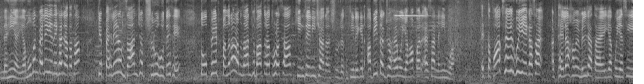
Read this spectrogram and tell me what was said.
नहीं आई। अमूमन पहले ये देखा जाता था कि पहले रमज़ान जब शुरू होते थे तो फिर पंद्रह रमज़ान के बाद थोड़ा सा कीमतें नीचे आना शुरू होती थी, लेकिन अभी तक जो है, वो यहाँ पर ऐसा नहीं हुआ। इतफाक़ से अगर कोई एक ऐसा ठेला हमें मिल जाता है या कोई ऐसी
